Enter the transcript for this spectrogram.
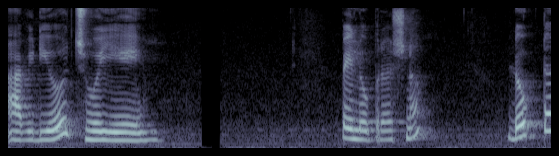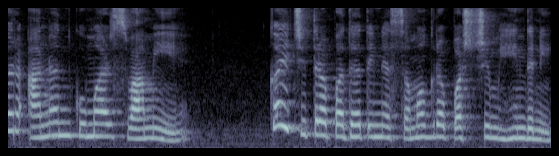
આ વિડિયો જોઈએ. પહેલો પ્રશ્ન ડૉક્ટર આનંદકુમાર સ્વામીએ કઈ ચિત્ર પદ્ધતિને સમગ્ર પશ્ચિમ હિંદની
